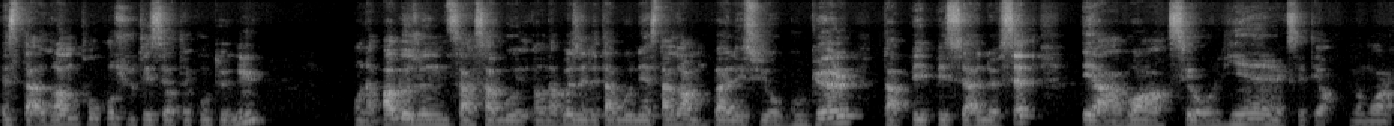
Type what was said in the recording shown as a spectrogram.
Instagram, pour consulter certains contenus, on n'a pas besoin de ça, s'abonner- on a besoin d'être abonné Instagram. On peut aller sur Google, taper PCA 97 et avoir accès aux liens, etc. Donc voilà.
